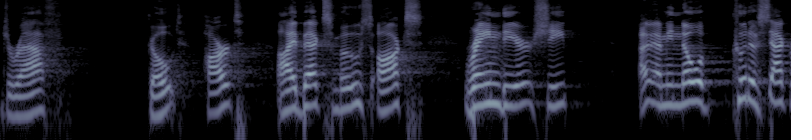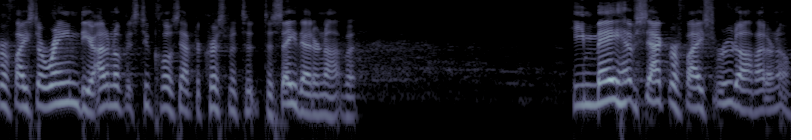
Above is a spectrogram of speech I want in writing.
giraffe, goat, hart, ibex, moose, ox, reindeer, sheep. I, I mean, Noah could have sacrificed a reindeer. I don't know if it's too close after Christmas to, to say that or not, but he may have sacrificed Rudolph, I don't know.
